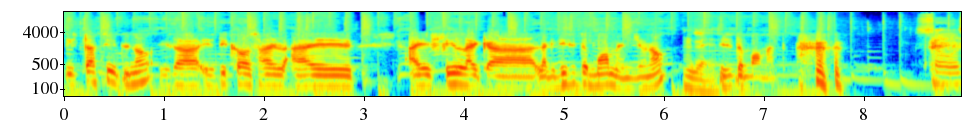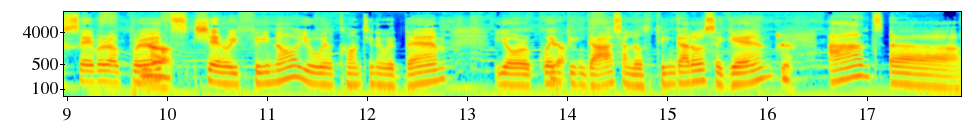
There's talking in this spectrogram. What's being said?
it's that's it, you know. It's uh it's because I I I feel like uh like this is the moment, you know. Yes. This is the moment. So several projects, Sherry Fino, you will continue with them. Your Quentin Gas and Los Zíngaros again. Yeah. And uh,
